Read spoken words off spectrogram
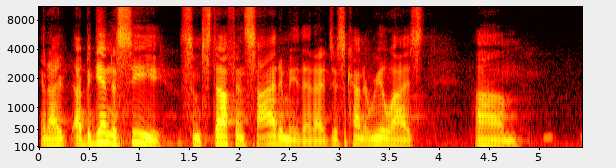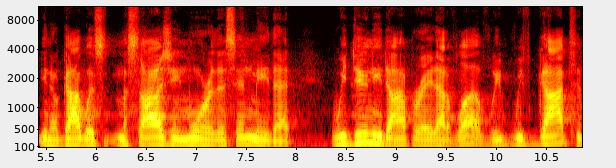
and I, I began to see some stuff inside of me that I just kind of realized, um, you know, God was massaging more of this in me that we do need to operate out of love. We, we've got to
